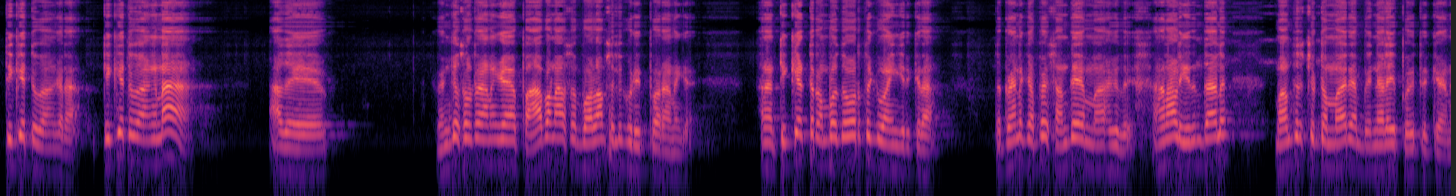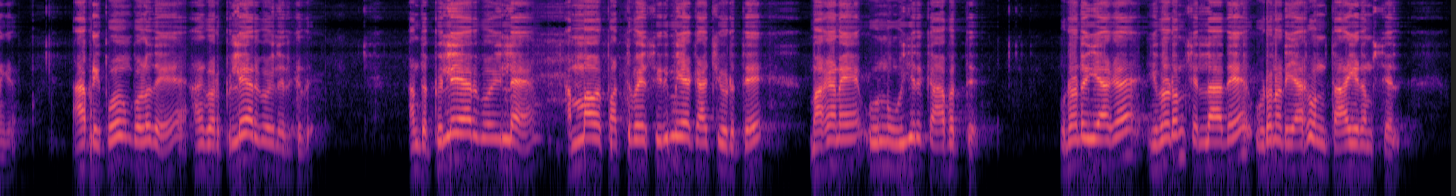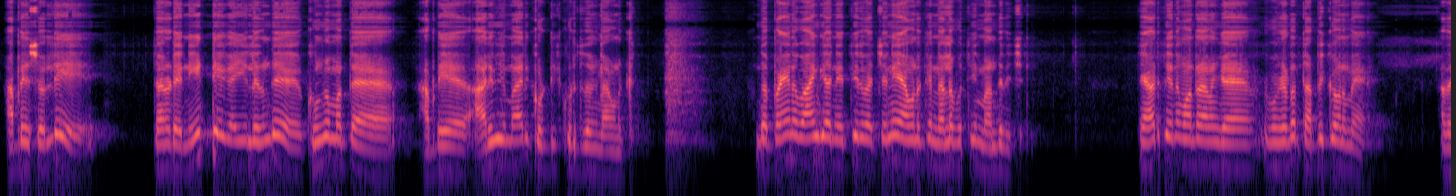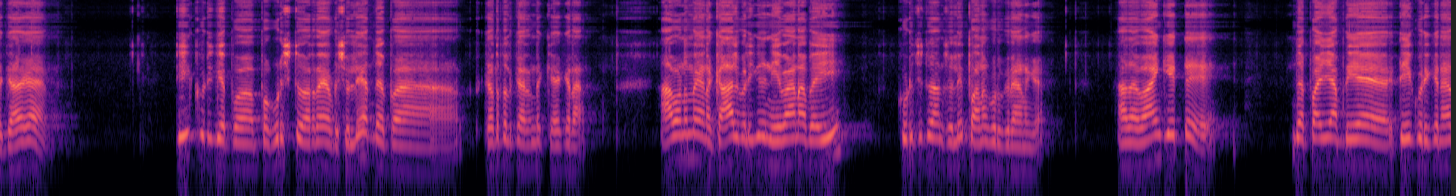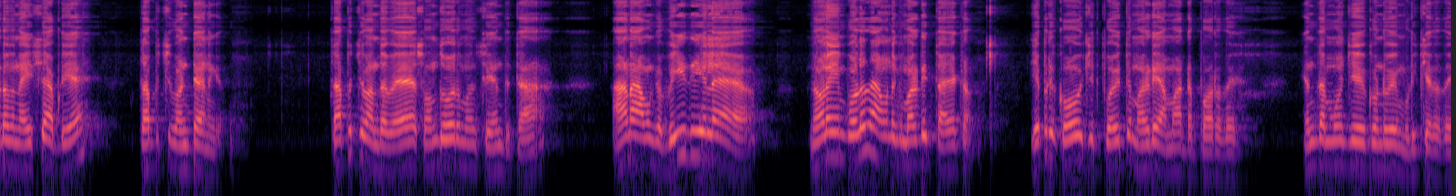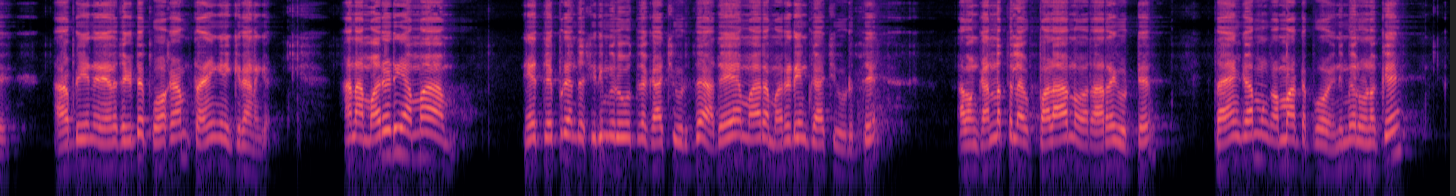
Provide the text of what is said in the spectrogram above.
டிக்கெட்டு வாங்குறான் டிக்கெட்டு வாங்கினா அது எங்க சொல்றானுங்க? பாபநாசம் போகலாம்னு சொல்லி கூட்டிட்டு போறானுங்க. ஆனா டிக்கெட்டு ரொம்ப தூரத்துக்கு வாங்கியிருக்கிறான் இந்த பையனுக்கு அப்போ சந்தேகம் ஆகுது. ஆனால் இருந்தாலும் மந்திர சுட்டம் மாதிரி என் பின்னாலே போயிட்டு இருக்கானுங்க அப்படி போகும் பொழுது அங்க ஒரு பிள்ளையார் கோயில் இருக்குது. அந்த பிள்ளையார் கோயில்ல அம்மா ஒரு பத்து வயசு சிறுமியா காட்சி கொடுத்து மகனே உன் உயிருக்கு ஆபத்து. உடனடியாக இவனிடம் செல்லாதே உடனடியாக உன் தாயிடம் செல். அப்படி சொல்லி தன்னுடைய நீட்டிய கையிலிருந்து குங்குமத்தை அப்படியே அருவி மாதிரி கொட்டி கொடுத்ததுங்களா அவனுக்கு. இந்த பையனை வாங்கி அதை நெத்தியில் வச்சோன்னே அவனுக்கு நல்ல புத்தியும் வந்துடுச்சு. அடுத்து என்ன பண்ணுறானுங்க இவங்ககிட்ட தப்பிக்கணுமே. அதுக்காக டீ குடிக்க இப்போ இப்போ குடிச்சிட்டு வர்றேன் அப்படி சொல்லி அந்த ப- கடத்தல்காரன்ட்ட கேட்குறான் அவனுமே எனக்கு கால் வலிக்குது நீ வேணா போய் குடிச்சிட்டான்னு சொல்லி பணம் கொடுக்குறானுங்க. அதை வாங்கிட்டு இந்த பையன் அப்படியே டீ குடிக்க நைஸாக அப்படியே தப்பிச்சு வந்துட்டானுங்க. தப்பிச்சு வந்தவ சொந்த ஊர் வந்து சேர்ந்துட்டான். ஆனால் அவங்க வீதியில் நுழையும் பொழுது அவனுக்கு மறுபடியும் தயக்கம். எப்படி கோவிச்சிட்டு போயிட்டு மறுபடியும் அம்மாட்ட போகிறது எந்த மூஞ்சியை கொண்டு போய் முடிக்கிறது? அப்படின்னு நினச்சிக்கிட்டு போகாமல் தயங்கி நிற்கிறானுங்க ஆனால் மறுபடியும் அம்மா நேற்று எப்படி அந்த சிறுமி ரூபத்தில் காட்சி கொடுத்து அதே மாதிரி மறுபடியும் காட்சி கொடுத்து அவன் கன்னத்தில் பலார்னு ஒரு அறை விட்டு தயங்காம உங்க அம்மாட்ட போ இனிமேல் உனக்கு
